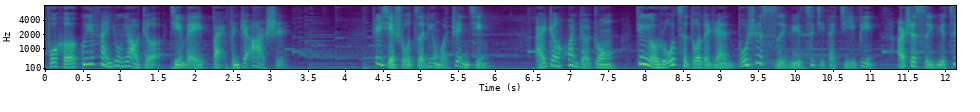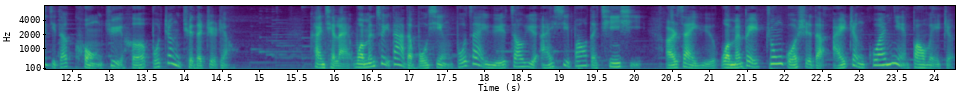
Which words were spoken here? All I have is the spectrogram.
符合规范用药者仅为百分之二十。这些数字令我震惊，癌症患者中竟有如此多的人不是死于自己的疾病，而是死于自己的恐惧和不正确的治疗。看起来，我们最大的不幸不在于遭遇癌细胞的侵袭，而在于我们被中国式的癌症观念包围着，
